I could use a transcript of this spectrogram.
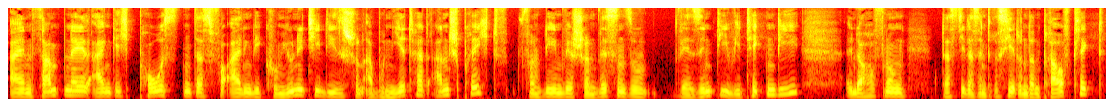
ein Thumbnail eigentlich posten, das vor allen Dingen die Community, die es schon abonniert hat, anspricht, von denen wir schon wissen, so wer sind die, wie ticken die, in der Hoffnung, dass die das interessiert und dann draufklickt.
